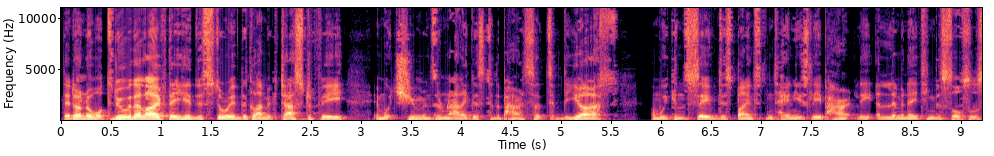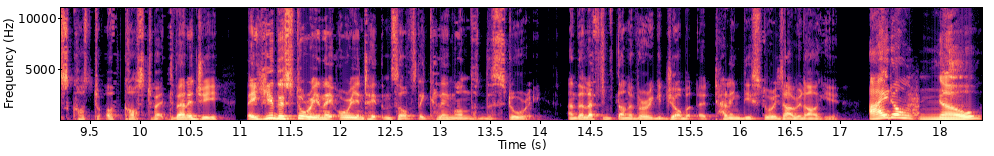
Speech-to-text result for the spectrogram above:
They don't know what to do with their life. They hear the story of the climate catastrophe, in which humans are analogous to the parasites of the earth, and we can save this by instantaneously, apparently, eliminating the sources cost of cost-effective energy. They hear the story and they orientate themselves. They cling on to the story, and the left have done a very good job at, at telling these stories. I would argue. I don't know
